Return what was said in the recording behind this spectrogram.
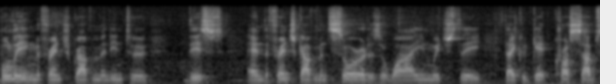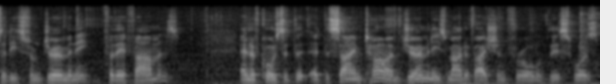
bullying the French government into this, and the French government saw it as a way in which the, they could get cross subsidies from Germany for their farmers. And of course, at the, at the same time, Germany's motivation for all of this was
